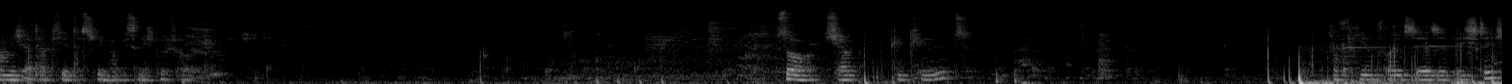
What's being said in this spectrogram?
Haben mich attackiert, deswegen habe ich es nicht geschafft. So, ich habe gekillt. Auf jeden Fall sehr, sehr wichtig.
